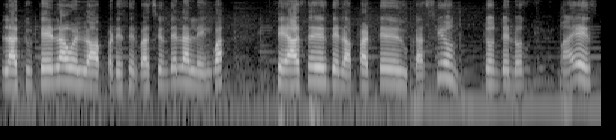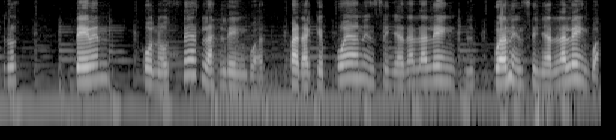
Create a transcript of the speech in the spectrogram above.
la tutela o la preservación de la lengua se hace desde la parte de educación, donde los maestros deben conocer las lenguas para que puedan enseñar, a la puedan enseñar la lengua.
